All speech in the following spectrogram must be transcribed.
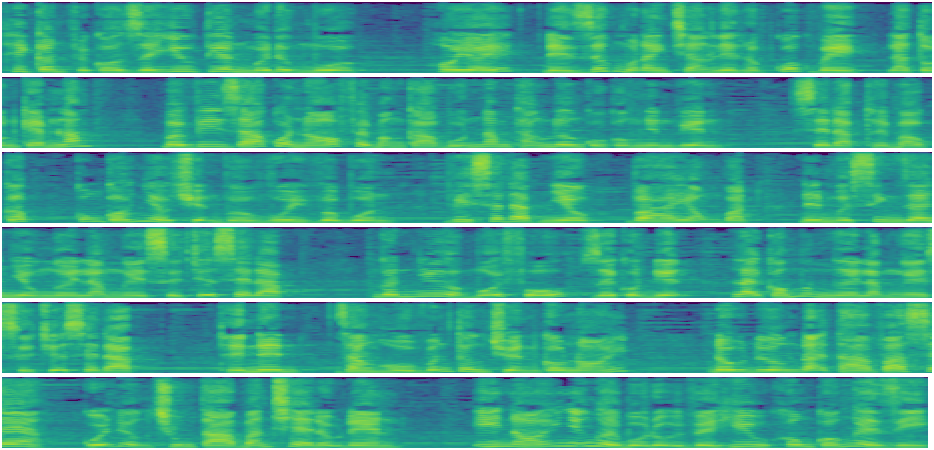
thì cần phải có giấy ưu tiên mới được mua. Hồi ấy, để rước một anh chàng Liên Hợp Quốc về là tốn kém lắm, bởi vì giá của nó phải bằng cả 4 năm tháng lương của công nhân viên. Xe đạp thời bao cấp cũng có nhiều chuyện vừa vui vừa buồn vì xe đạp nhiều và hay hỏng vặt nên mới sinh ra nhiều người làm nghề sửa chữa xe đạp. Gần như ở mỗi phố, dưới cột điện lại có một người làm nghề sửa chữa xe đạp. Thế nên, giang hồ vẫn tương truyền câu nói Đầu đường đại tá vá xe, cuối đường trung tá bán chè đậu đen. Ý nói những người bộ đội về hưu không có nghề gì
